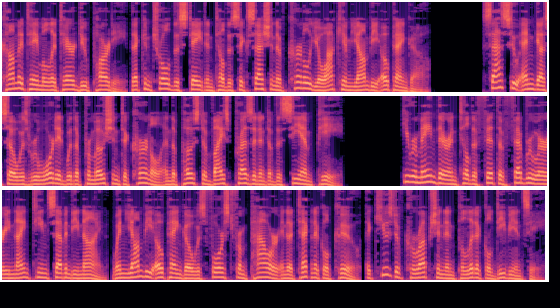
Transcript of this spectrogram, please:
Comité Militaire du Parti that controlled the state until the succession of Colonel Joachim Yhombi Opango. Sassou Nguesso was rewarded with a promotion to colonel and the post of vice president of the CMP. He remained there until 5 February 1979, when Yhombi Opango was forced from power in a technical coup, accused of corruption and political deviancy.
